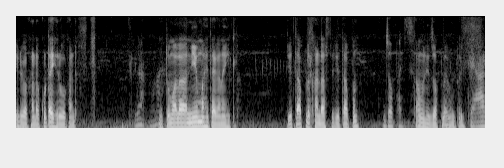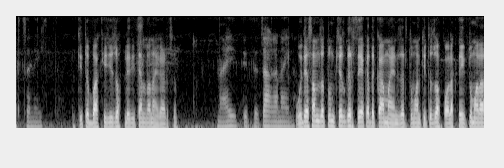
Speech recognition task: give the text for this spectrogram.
हिरव्या खंडा कुठं आहे हिरवा खंड मग तुम्हाला नियम माहीत आहे का नाही इथलं? जिथं आपलं खंड असतं तिथं आपण झोपायचं. का म्हणे झोपलाय मग तुम्ही? ते अडचण आहे तिथं बाकीची झोपले ती त्यांना नाही का अडचण? नाही तिथं जागा नाही ना. उद्या समजा तुमच्याच घरचं एखादं काम आहे जर तुम्हाला तिथं झोपावं लागतं एक तुम्हाला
